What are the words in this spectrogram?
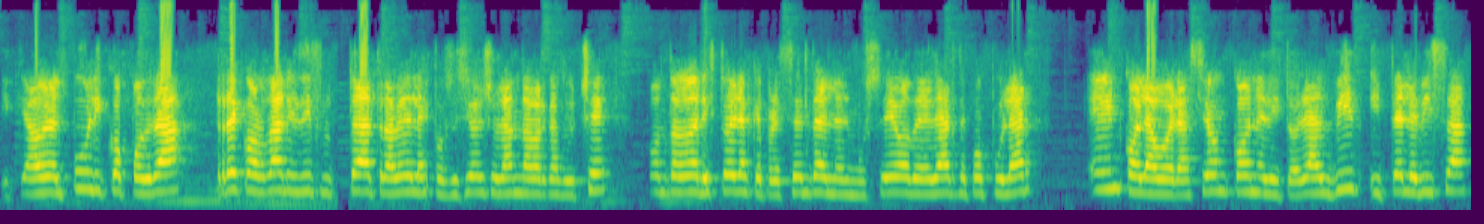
y que ahora el público podrá recordar y disfrutar a través de la exposición Yolanda Vargas Duché, contadora de historias que presenta en el Museo del Arte Popular en colaboración con Editorial Vid y Televisa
